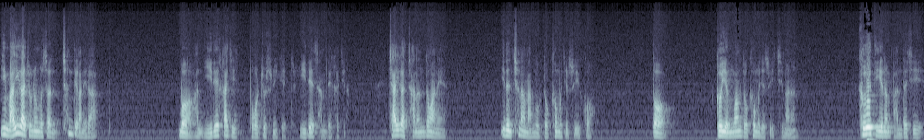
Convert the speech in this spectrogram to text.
이 마귀가 주는 것은 천대가 아니라 뭐 한 2대까지 복을 줄 수는 있겠죠. 2대, 3대까지는. 자기가 사는 동안에 이런 천하만국도 거머쥘 수 있고 또 그 영광도 거머쥘 수 있지만은 그 뒤에는 반드시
